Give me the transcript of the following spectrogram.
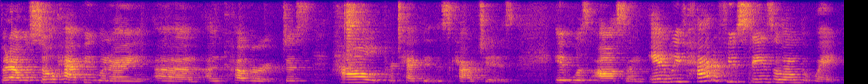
but I was so happy when I um, uncovered just how protected this couch is. It was awesome. And we've had a few stains along the way.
